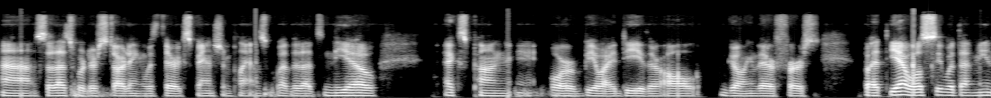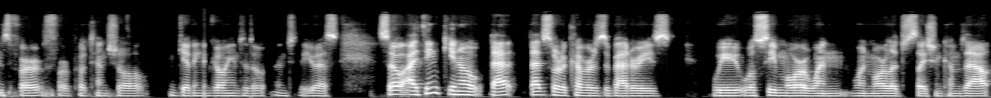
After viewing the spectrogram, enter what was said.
Uh, so that's where they're starting with their expansion plans, whether that's NIO, Xpeng, or BYD. They're all going there first. But yeah, we'll see what that means for for potential getting going into the into the US. So I think you know that that sort of covers the batteries. We will see more when when more legislation comes out.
